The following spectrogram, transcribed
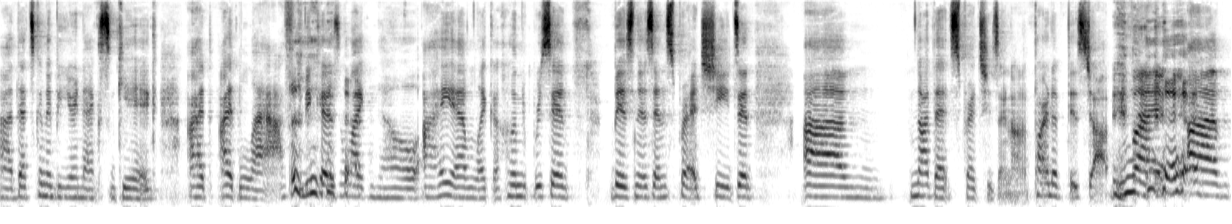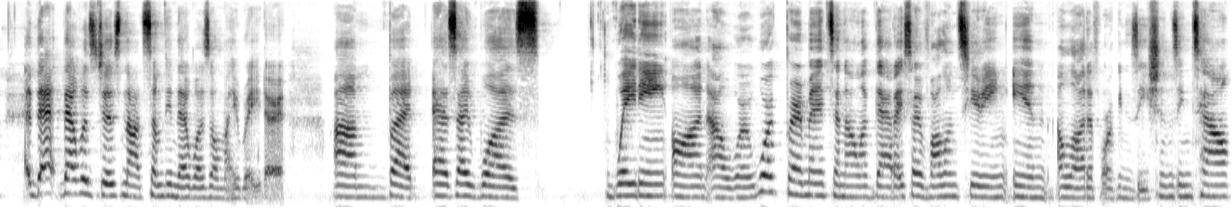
Uh, that's going to be your next gig. I'd, I'd laugh because I'm like, no, I am like a hundred percent business and spreadsheets. And, um, not that spreadsheets are not a part of this job, but um, that that was just not something that was on my radar. Um, but as I was waiting on our work permits and all of that, I started volunteering in a lot of organizations in town,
